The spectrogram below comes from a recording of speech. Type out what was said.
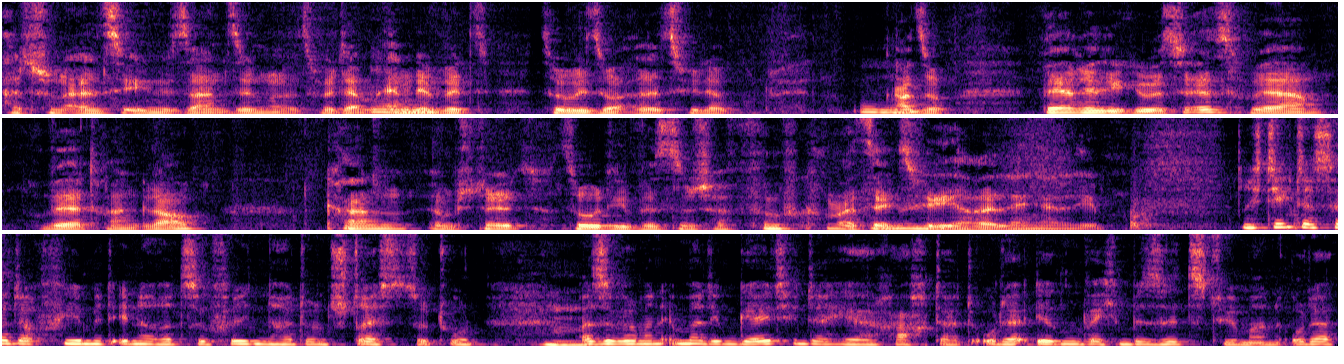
hat schon alles irgendwie seinen Sinn und es wird am Ende wird sowieso alles wieder gut werden. Also wer religiös ist, wer, wer dran glaubt kann im Schnitt so die Wissenschaft 5,64 Jahre länger leben. Ich denke, das hat auch viel mit innerer Zufriedenheit und Stress zu tun. Also wenn man immer dem Geld hinterher hachtert oder irgendwelchen Besitztümern oder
